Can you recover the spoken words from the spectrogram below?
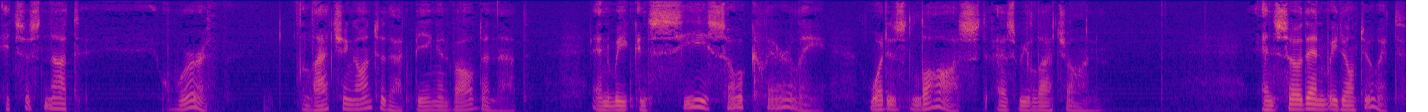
It's just not worth latching onto that, being involved in that. And we can see so clearly what is lost as we latch on. And so then we don't do it.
